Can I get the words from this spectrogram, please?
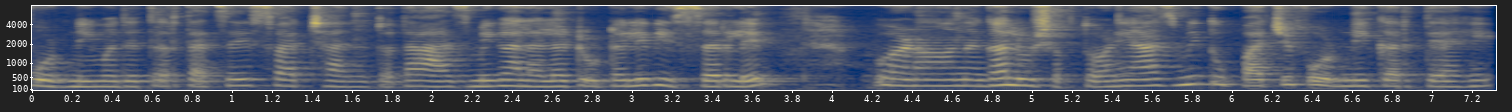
फोडणीमध्ये. तर त्याचाही स्वाद छान होतो. आता आज मी घालायला टोटली विसरले पण घालू शकतो. आणि आज मी तुपाची फोडणी करते आहे.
